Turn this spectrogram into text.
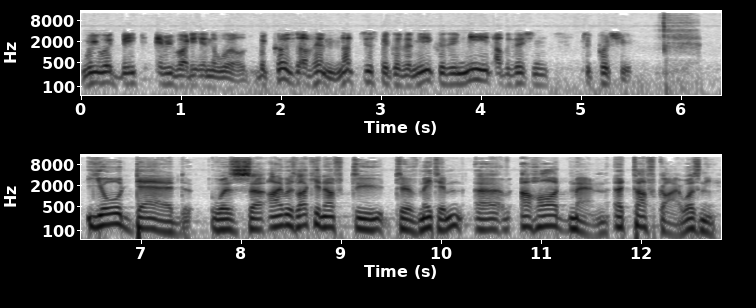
we would beat everybody in the world because of him, not just because of me, because you need opposition to push you. Your dad was, uh, I was lucky enough to, to have met him, uh, a hard man, a tough guy, wasn't he?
